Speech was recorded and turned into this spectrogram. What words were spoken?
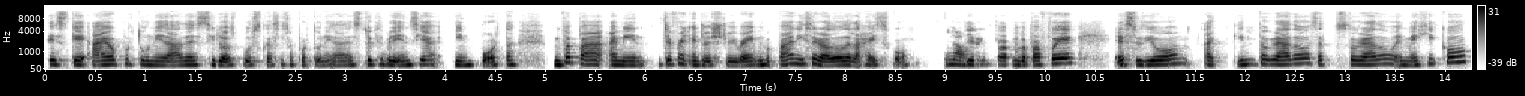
Es que hay oportunidades si los buscas, las oportunidades. Tu experiencia importa. Mi papá, I mean, different industry, right? Mi papá ni se graduó de la high school. No. Mi papá, fue, estudió a quinto grado, sexto grado en México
